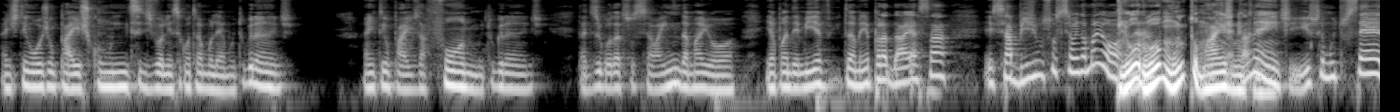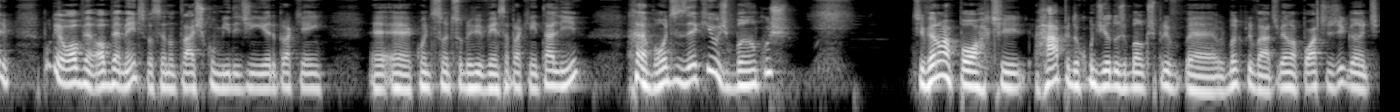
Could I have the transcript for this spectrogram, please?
A gente tem hoje um país com um índice de violência contra a mulher muito grande. A gente tem um país da fome muito grande, da desigualdade social ainda maior. E a pandemia veio também para dar essa, esse abismo social ainda maior. né? Piorou muito mais, né? Exatamente. E isso é muito sério. Porque, obvi- obviamente, se você não traz comida e dinheiro para quem. É, é, condição de sobrevivência para quem está ali, é bom dizer que os bancos tiveram um aporte rápido com o dia dos bancos, é, os bancos privados, tiveram um aporte gigante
